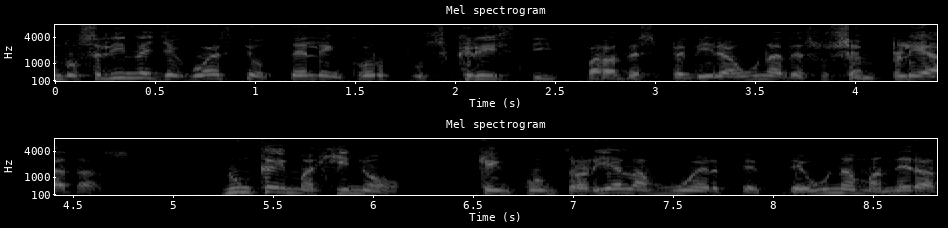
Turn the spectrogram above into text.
Cuando Selena llegó a este hotel en Corpus Christi para despedir a una de sus empleadas, nunca imaginó que encontraría la muerte de una manera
